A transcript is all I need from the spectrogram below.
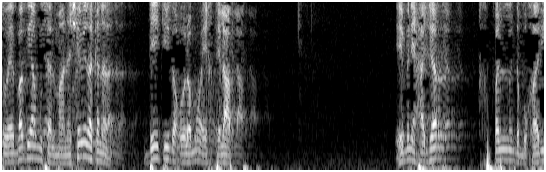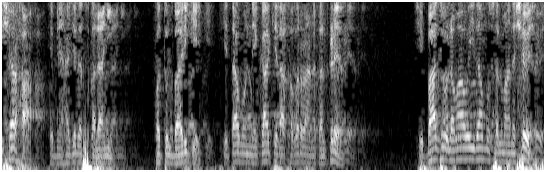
سویبه بیا مسلمانه شوی ده کنه د کې د علماو اختلاف ابن حجر خپل د بخاری شرح ابن حجر اسقلانی فتح الباری کې کتاب النکاح کې دا خبر را نقل کړی چې بعض علما وایي دا مسلمان شوی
